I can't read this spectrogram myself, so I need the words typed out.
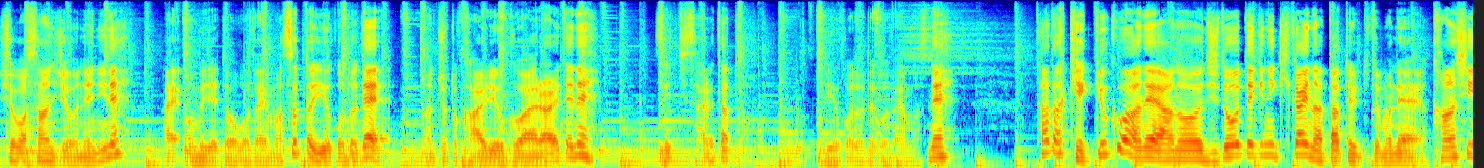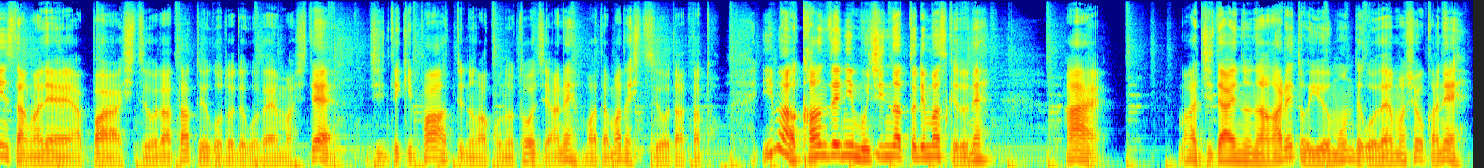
昭和34年にね、はい、おめでとうございますということで、ちょっと改良を加えられてね、設置されたということでございますね。ただ結局はね、あの自動的に機械になったと言ってもね、監視員さんがね、やっぱ必要だったということでございまして、人的パワーっていうのがこの当時はね、まだまだ必要だったと。今は完全に無人になっておりますけどね。はい。まあ時代の流れというもんでございましょうかね。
